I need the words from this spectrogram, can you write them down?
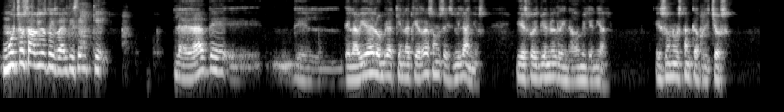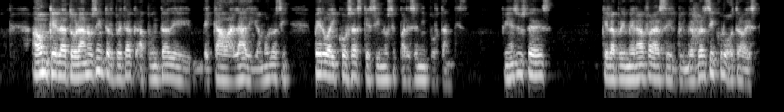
muchos sabios de Israel dicen que la edad de, la vida del hombre aquí en la tierra son 6.000 años y después viene el reinado milenial. Eso no es tan caprichoso. Aunque la Torah no se interpreta a punta de, de Kabbalah, digámoslo así, pero hay cosas que sí nos parecen importantes. Fíjense ustedes que la primera frase, el primer versículo, otra vez,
